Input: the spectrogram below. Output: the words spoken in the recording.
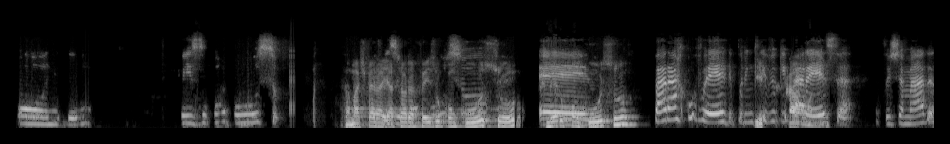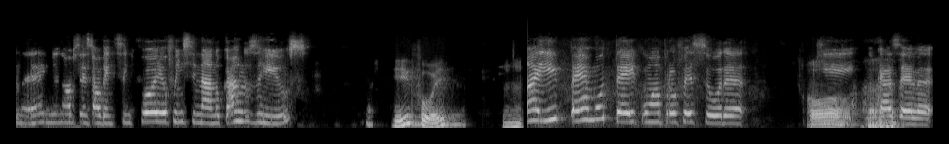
Cônigo, fiz o concurso. Não, mas espera aí, a senhora fez o concurso, primeiro é, concurso... Para Arco Verde, por incrível que pareça, fui chamada, né, em 1995 foi, eu fui ensinar no Carlos Rios. E foi. Uhum. Aí permutei com uma professora Oh. Que, no caso, ela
